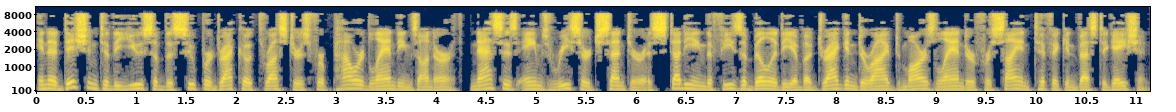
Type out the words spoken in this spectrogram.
In addition to the use of the Super Draco thrusters for powered landings on Earth, NASA's Ames Research Center is studying the feasibility of a Dragon-derived Mars lander for scientific investigation.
